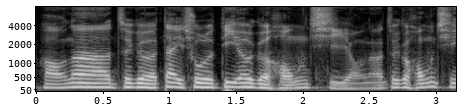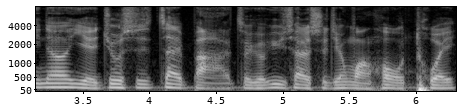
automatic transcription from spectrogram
好，那这个带出了第二个红旗哦。那这个红旗呢，也就是再把这个预赛的时间往后推。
